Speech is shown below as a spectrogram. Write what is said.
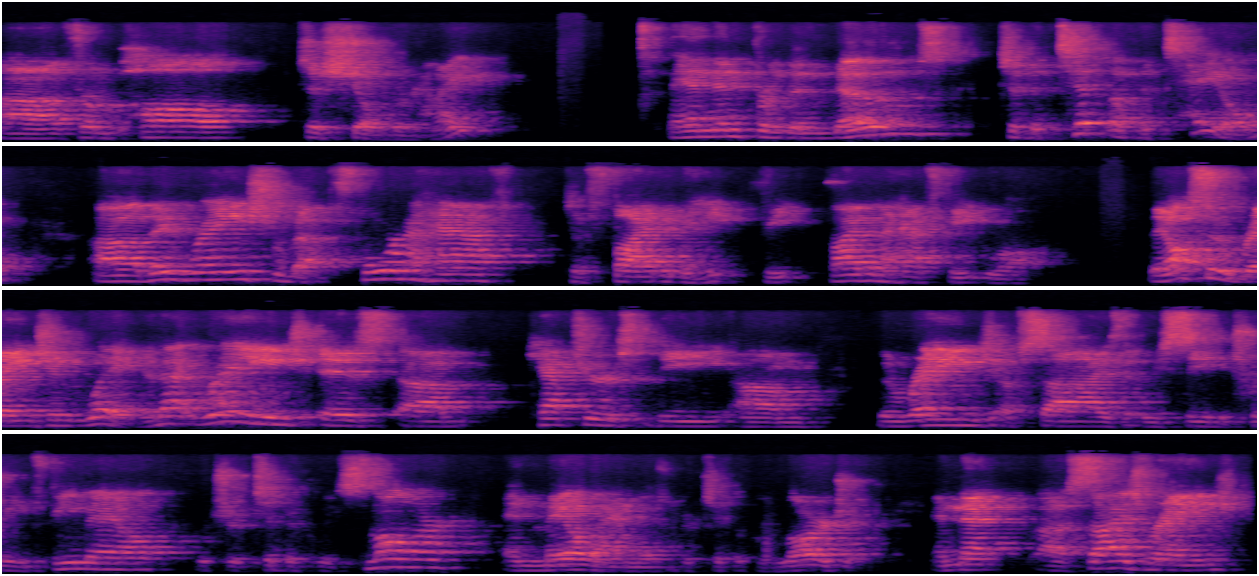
uh, from paw to shoulder height. And then from the nose to the tip of the tail, uh, they range from about four and a half to five and a half feet, five and a half feet long. They also range in weight, and that range is um, captures the um, the range of size that we see between female, which are typically smaller, and male animals, which are typically larger. And that uh, size range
